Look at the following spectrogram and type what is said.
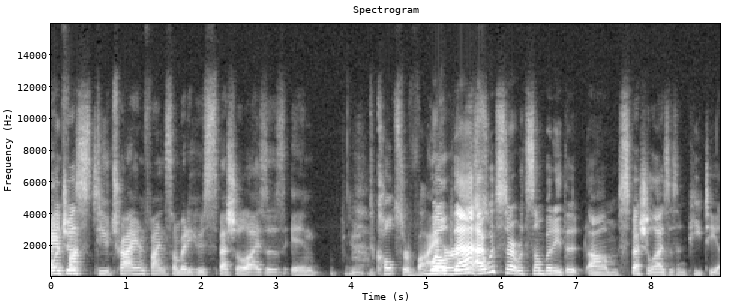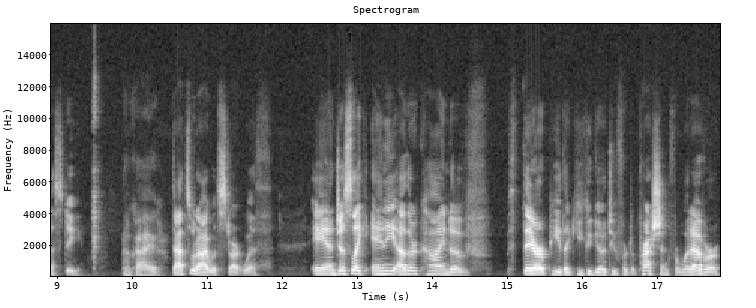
psychologist. do you try and find somebody who specializes in cult survivors? Well, that I would start with somebody that um, specializes in PTSD. Okay. That's what I would start with. And just like any other kind of therapy that you could go to for depression, for whatever,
